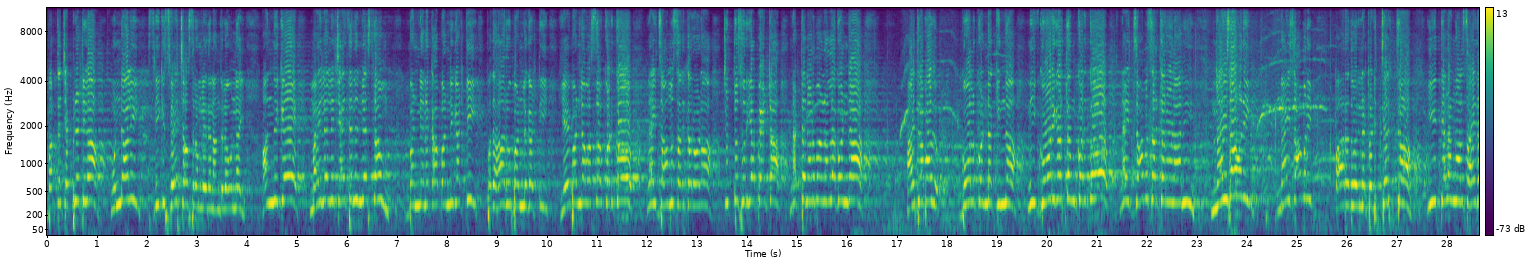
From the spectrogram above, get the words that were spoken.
భర్త చెప్పినట్టుగా ఉండాలి. స్త్రీకి స్వేచ్ఛ అవసరం లేదని అందులో ఉన్నాయి. అందుకే మహిళల్ని చైతన్యం చేస్తాం. బండి వెనక బండి కట్టి పదహారు బండ్లు కట్టి. ఏ బండ్ల వస్తావు కొడుకో? నై జాము సర్కరోడా చుట్టూ సూర్యాపేట నట్ట నడుమ నల్లగొండ. హైదరాబాద్ గోల్కొండ కింద నీ గోరిగర్తం కొడుకో నై జాము సర్కరోడా అని. నైజాముని నైజాముని పారదోలినటువంటి చరిత్ర ఈ తెలంగాణ సాయుధ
